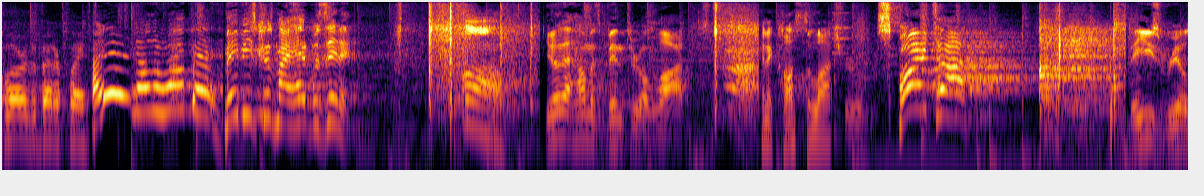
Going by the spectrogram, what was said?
Floor is a better place. I need another weapon. Maybe it's because my head was in it. Oh. You know that helmet's been through a lot. And it costs a lot. True. Sparta! They use real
